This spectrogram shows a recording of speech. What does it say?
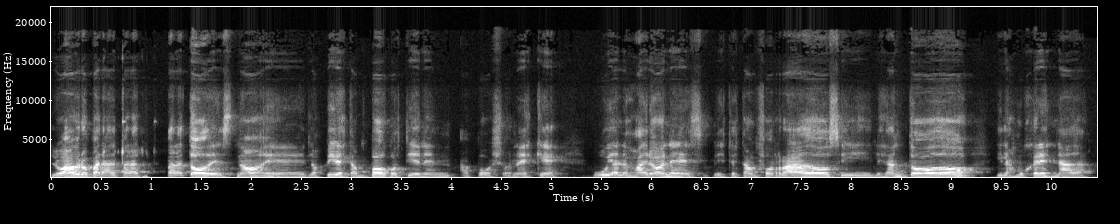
lo abro para, para, todos, ¿no? Eh, los pibes tampoco tienen apoyo, no es que, uy, a los varones este, están forrados y les dan todo y las mujeres nada.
